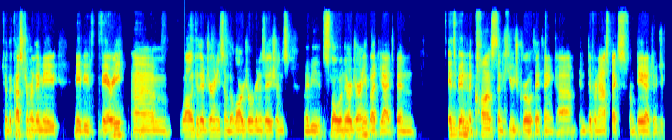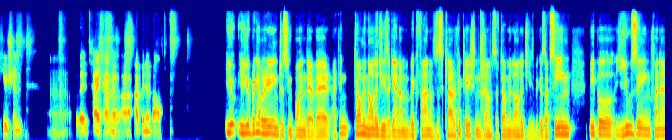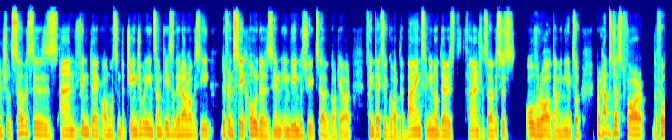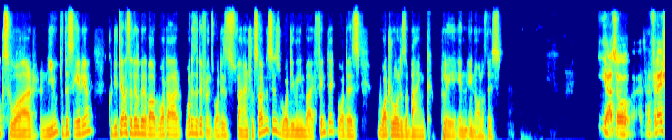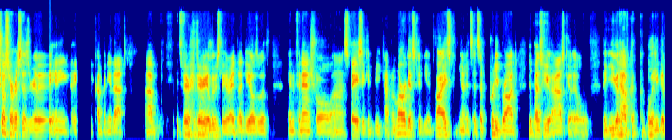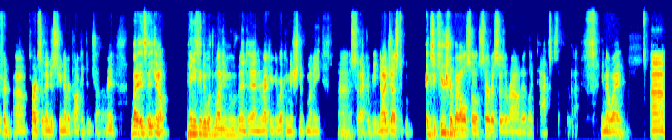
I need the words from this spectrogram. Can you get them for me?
to the customer. They may maybe vary um, well into their journey. Some of the larger organizations maybe slow in their journey, but yeah, it's been it's been a constant huge growth. I think um, in different aspects from data to execution uh, for the entire time I've, I've been involved. You you bring up a really interesting point there, where I think terminologies again. I'm a big fan of this clarification in terms of terminologies because I've seen people using financial services and fintech almost interchangeably. In some cases, there are obviously different stakeholders in in the industry itself. You've got your fintechs, you've got the banks, and you know there is financial services overall coming in. So perhaps just for the folks who are new to this area, could you tell us a little bit about what are what is the difference? What is financial services? What do you mean by fintech? What is what role does a bank play in in all of this? Yeah, so financial services really any company that um, it's very very loosely right that deals with in financial uh, space. It could be capital markets, could be advice. You know, it's it's a pretty broad. Depends who you ask. It'll, you can have completely different uh, parts of the industry never talking to each other, right? But it's you know anything to do with money movement and recognition of money. Uh, so that could be not just execution, but also services around it, like taxes, like that, in a way. Uh,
